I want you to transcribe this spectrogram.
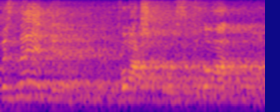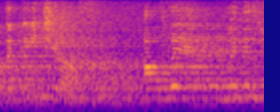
Ви знаєте, важко, складно, такий час, але ми не зупиняємося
